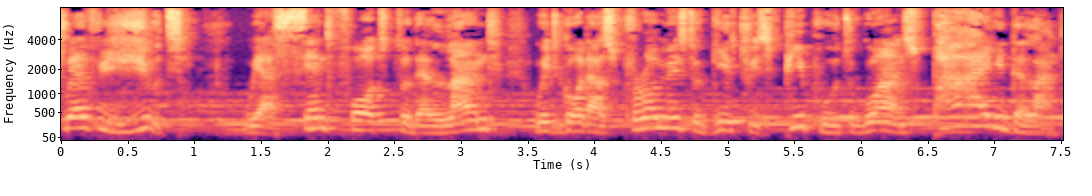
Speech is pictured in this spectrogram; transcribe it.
12 youth were sent forth to the land which God has promised to give to his people to go and spy the land.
